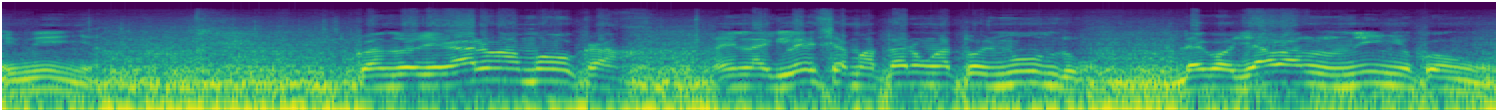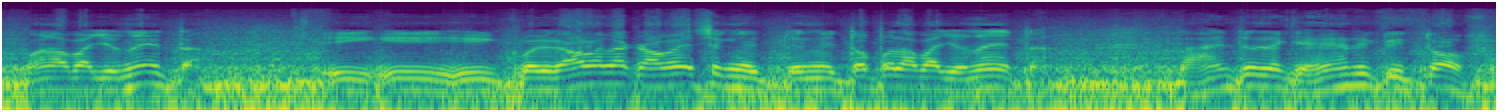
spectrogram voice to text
y niñas. Cuando llegaron a Moca, en la iglesia mataron a todo el mundo, degollaban a los niños con, la bayoneta y, colgaban la cabeza en el, en tope de la bayoneta. La gente de que Henry Christopher.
